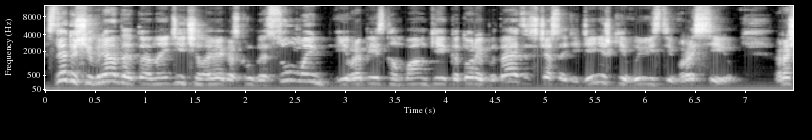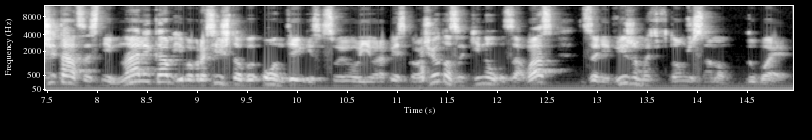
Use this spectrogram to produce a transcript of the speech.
Следующий вариант это найти человека с круглой суммой в европейском банке, который пытается сейчас эти денежки вывести в Россию. Рассчитаться с ним наликом и попросить, чтобы он деньги со своего европейского счета закинул за вас за недвижимость в том же самом Дубае.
